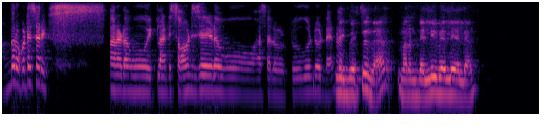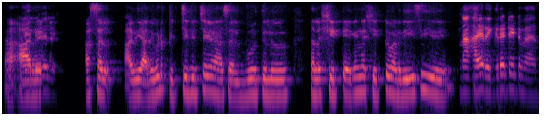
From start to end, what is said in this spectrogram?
అందరు ఒకటేసారి అనడము ఇట్లాంటి సౌండ్స్ చేయడము అసలు టూ గుడ్ ఉండే. గుర్తుందా? మనం ఢిల్లీ వెళ్ళి వెళ్ళాం. అసలు అది అది కూడా పిచ్చి పిచ్చిగా అసలు బూతులు అసలు షిట్ ఏకంగా షిట్ వాడు తీసి ఐ రిగ్రెట్ ఇట్ మ్యాన్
